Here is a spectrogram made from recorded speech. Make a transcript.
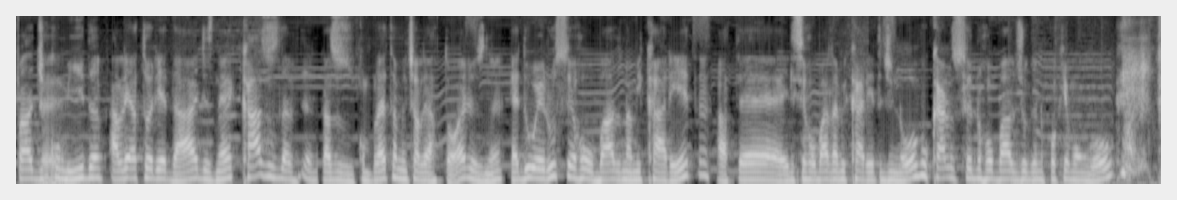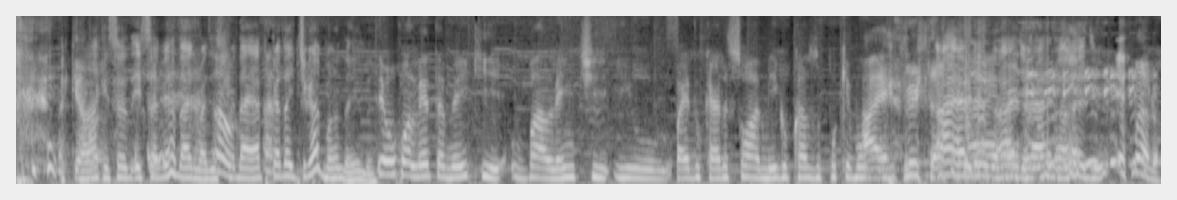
fala de É. comida, aleatoriedades, né? Casos da vida, casos completamente aleatórios, né? É do Eru ser roubado na micareta, até ele ser roubado na micareta de novo, o Carlos sendo roubado jogando Pokémon GO. Caraca, isso, é- isso é verdade, mas isso Não. foi da época da antiga banda ainda. Tem um rolê também que o Valente e o pai do Carlos são amigos por causa do Pokémon. Ah, é Go. verdade. Ah, é verdade, é verdade. Mano,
